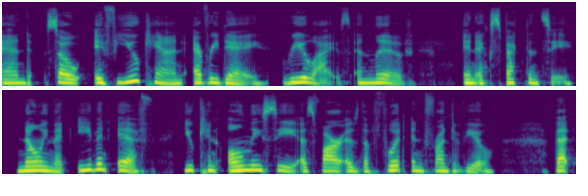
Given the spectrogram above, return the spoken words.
And so if you can every day realize and live in expectancy, knowing that even if you can only see as far as the foot in front of you, that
